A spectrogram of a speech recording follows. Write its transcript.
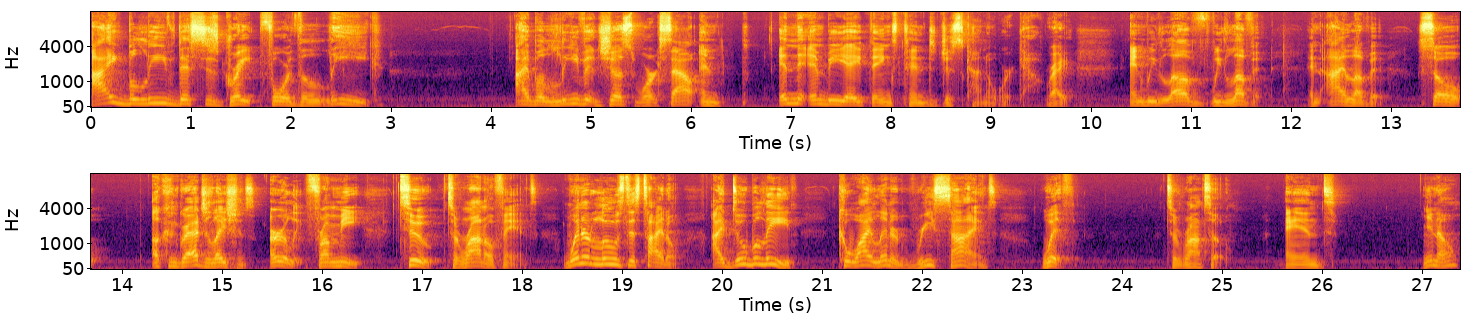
I believe this is great for the league. I believe it just works out. And in the NBA, things tend to just kind of work out, right? And we love, we love it. And I love it. So a congratulations early from me to Toronto fans. Win or lose this title, I do believe Kawhi Leonard re-signs with Toronto. And, you know,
